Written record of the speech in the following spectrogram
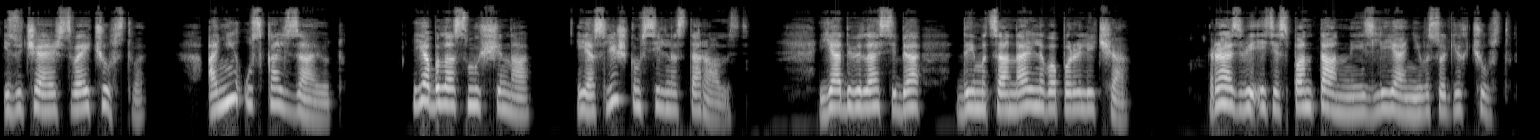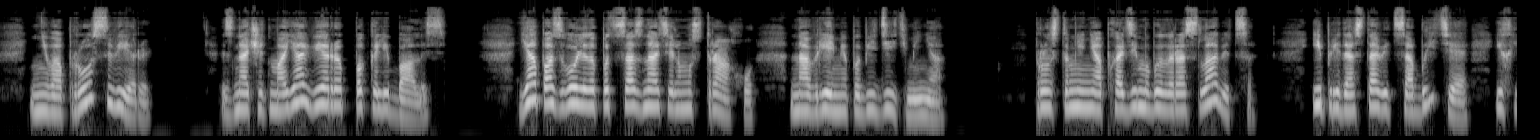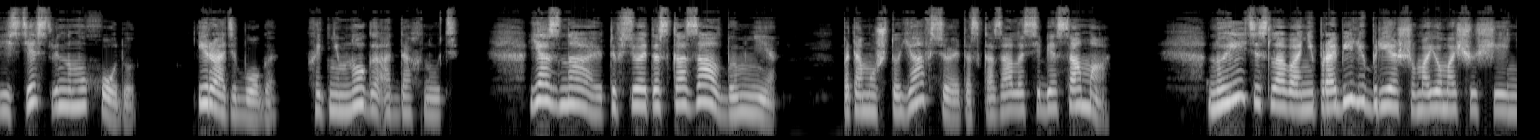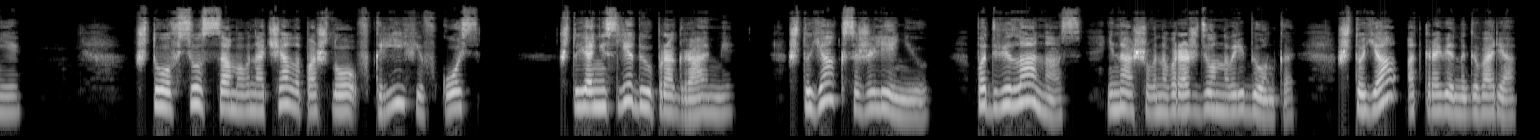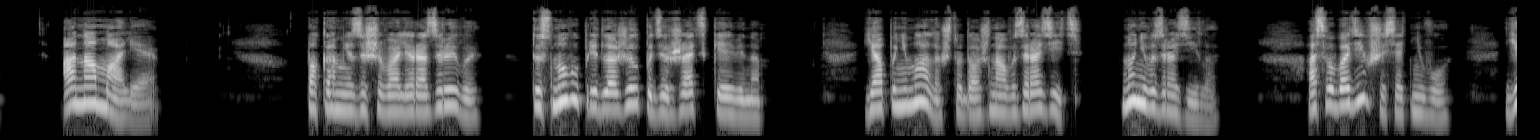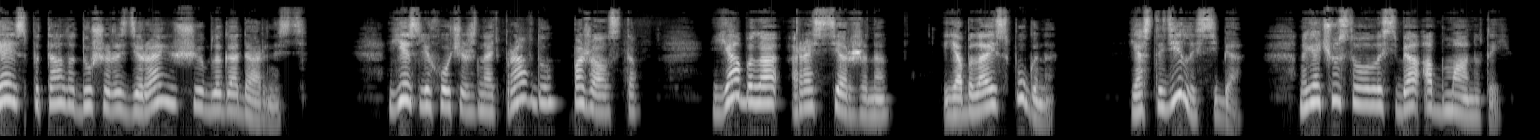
изучаешь свои чувства, они ускользают. Я была смущена, я слишком сильно старалась. Я довела себя до эмоционального паралича. Разве эти спонтанные излияния высоких чувств не вопрос веры? Значит, моя вера поколебалась. Я позволила подсознательному страху на время победить меня. Просто мне необходимо было расслабиться и предоставить события их естественному ходу. И ради Бога, хоть немного отдохнуть. Я знаю, ты все это сказал бы мне, потому что я все это сказала себе сама. Но эти слова не пробили брешь в моем ощущении, что все с самого начала пошло в кривь и в кость, что я не следую программе, что я, к сожалению, подвела нас и нашего новорожденного ребенка, что я, откровенно говоря, аномалия. Пока мне зашивали разрывы, ты снова предложил подержать Кевина. Я понимала, что должна возразить, но не возразила. Освободившись от него, я испытала душераздирающую благодарность. Если хочешь знать правду, пожалуйста. Я была рассержена, я была испугана. Я стыдилась себя, но я чувствовала себя обманутой.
